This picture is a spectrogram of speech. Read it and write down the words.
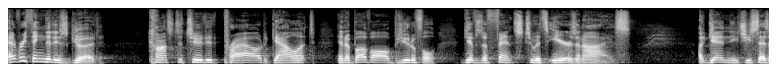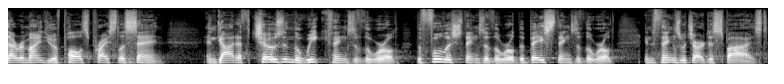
Everything that is good, constituted, proud, gallant, and above all, beautiful, gives offense to its ears and eyes. Again, Nietzsche says, I remind you of Paul's priceless saying, and God hath chosen the weak things of the world, the foolish things of the world, the base things of the world, and things which are despised.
